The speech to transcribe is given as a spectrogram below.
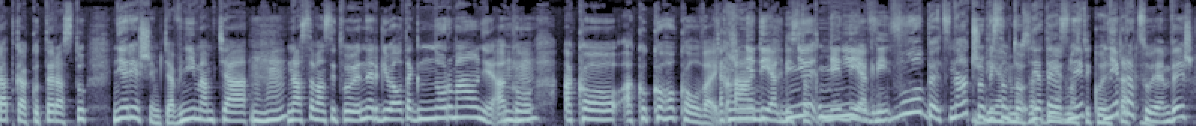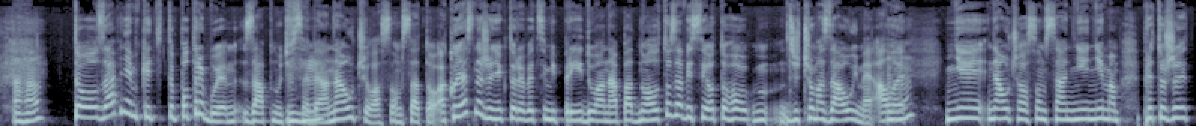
Katka, ako teraz tu, neriešim ťa, vnímam ťa, mm-hmm. nasávam si tvoju energiu, ale tak normálne, ako, mm-hmm. ako, ako kohokoľvek. Ako nediagnisto- nie, nie, vôbec, na čo by som to... Ja teraz ne, nepracujem, vieš. Aha. to zapnem, keď to potrebujem zapnúť v sebe mm-hmm. a naučila som sa to. Ako jasné, že niektoré veci mi prídu a napadnú, ale to závisí od toho, že čo ma zaujme. Ale mm-hmm. ne, naučila som sa, nie, nemám, pretože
